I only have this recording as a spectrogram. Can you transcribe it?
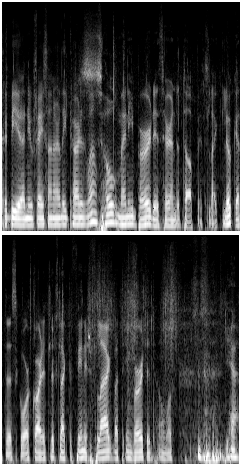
Could be a new face on our lead card as well. So many birdies here in the top. It's like look at the scorecard. It looks like the Finnish flag, but inverted almost. yeah.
